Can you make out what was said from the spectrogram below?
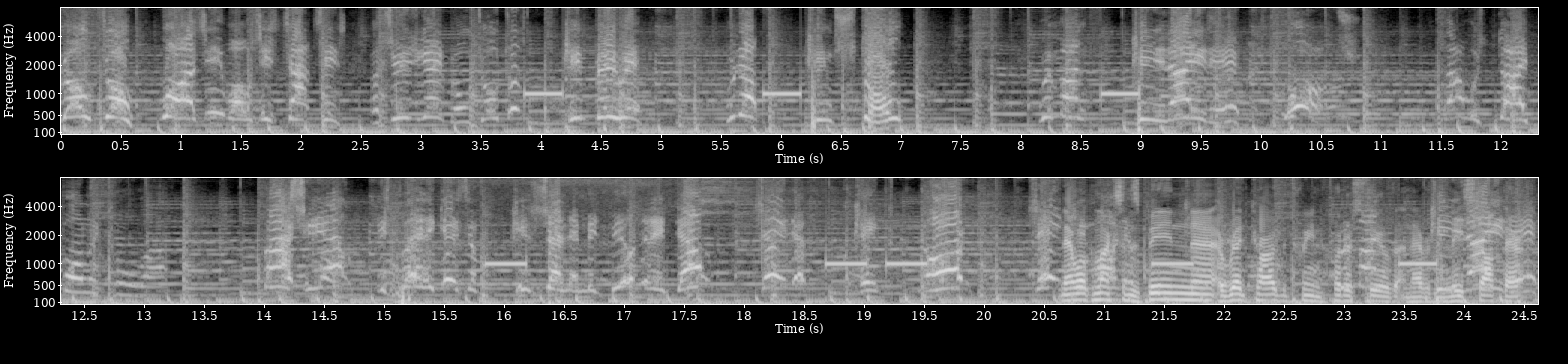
Rojo, what is he? What was his tactics? As soon as you get Rojo, just fucking boo it. We're not fucking Stoke. We're man fucking United here. What? That was diabolical, that. Martial is playing against a fucking centre midfielder in doubt. Take the fucking on. Take Now, welcome back. So there's been uh, a red card between Huddersfield and Everton. Lee Stott there.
